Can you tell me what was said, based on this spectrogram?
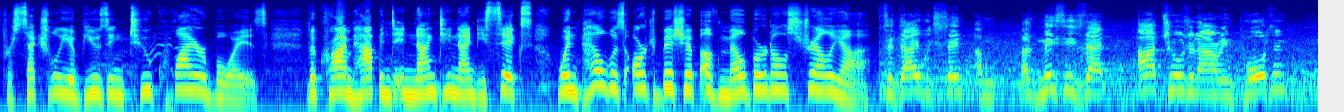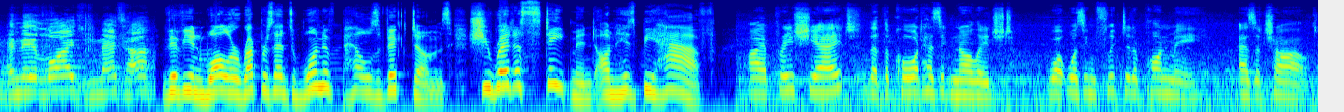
for sexually abusing two choir boys. The crime happened in 1996 when Pell was Archbishop of Melbourne, Australia. Today we sent a, a message that our children are important and their lives matter. Vivian Waller represents one of Pell's victims. She read a statement on his behalf. I appreciate that the court has acknowledged what was inflicted upon me as a child.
